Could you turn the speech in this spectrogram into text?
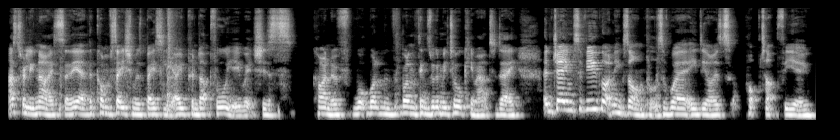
That's really nice. So yeah, the conversation was basically opened up for you, which is kind of what, one of the, one of the things we're going to be talking about today. And James, have you got any examples of where EDI's popped up for you?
